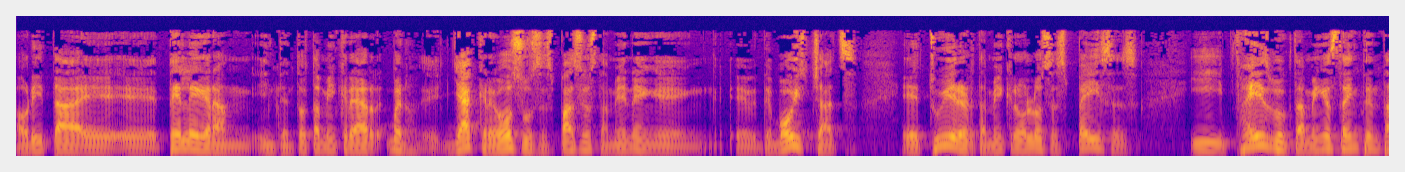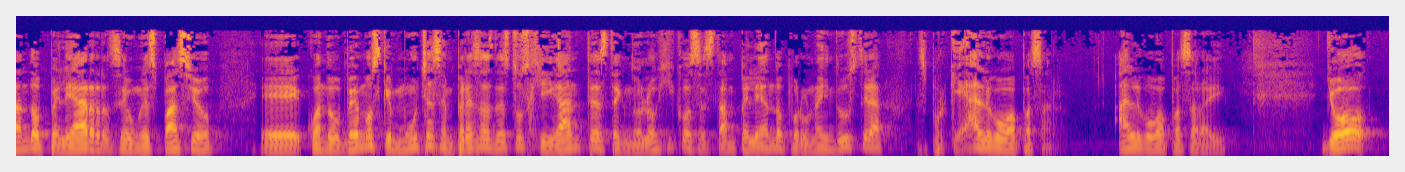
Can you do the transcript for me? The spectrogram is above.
ahorita eh, eh, Telegram intentó también crear, bueno, eh, ya creó sus espacios también en, eh, de voice chats, Twitter también creó los spaces y Facebook también está intentando pelearse un espacio. cuando vemos que muchas empresas de estos gigantes tecnológicos están peleando por una industria, es porque algo va a pasar, algo va a pasar ahí. Yo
